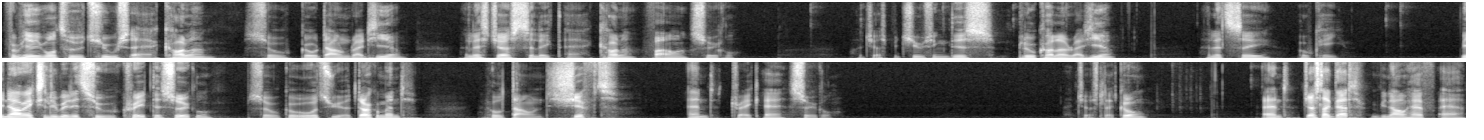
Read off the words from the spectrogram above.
From here you want to choose a color so go down right here and let's just select a color for our circle. I'll just be choosing this blue color right here and let's say OK. We're now actually ready to create the circle. So go over to your document, hold down shift and drag a circle. Just let go. And just like that, we now have a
